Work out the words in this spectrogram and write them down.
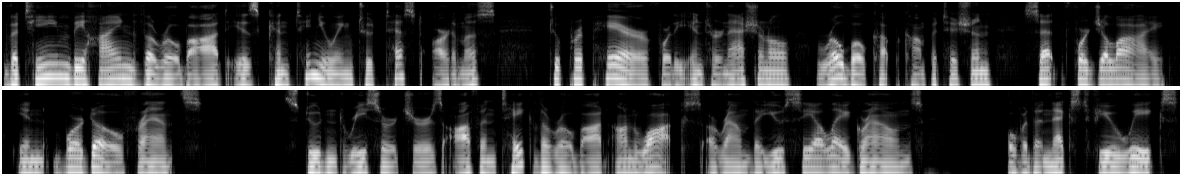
The team behind the robot is continuing to test Artemis to prepare for the international RoboCup competition set for July in Bordeaux, France. Student researchers often take the robot on walks around the UCLA grounds. Over the next few weeks,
